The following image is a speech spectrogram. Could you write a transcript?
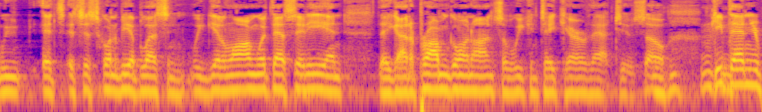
we it's it's just going to be a blessing. We get along with that city and they got a problem going on so we can take care of that too. So keep that in your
